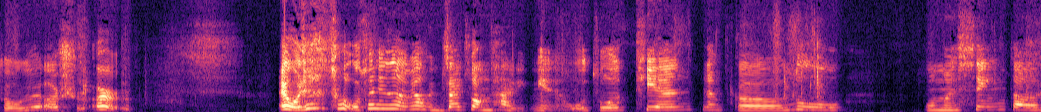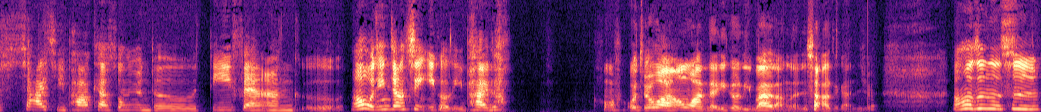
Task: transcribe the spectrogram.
九月二十二。哎，我觉得我最近真的没有很在状态里面。我昨天那个录我们新的下一集 Podcast 送院的第一番安格，然后我已经将近一个礼拜的。我觉得我好像玩了一个礼拜狼人杀的感觉，然后真的是，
